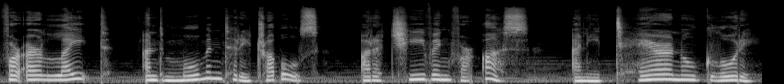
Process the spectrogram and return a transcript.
For our light and momentary troubles are achieving for us an eternal glory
